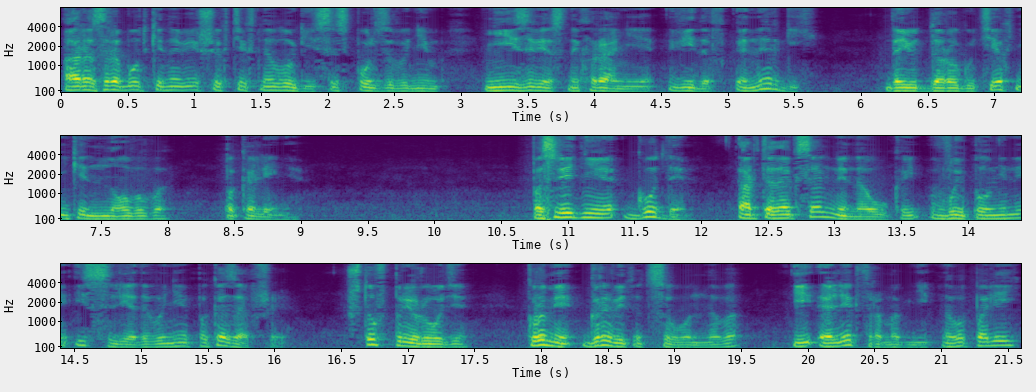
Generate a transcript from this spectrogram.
а разработки новейших технологий с использованием неизвестных ранее видов энергий дают дорогу технике нового поколения. Последние годы ортодоксальной наукой выполнены исследования, показавшие, что в природе, кроме гравитационного и электромагнитного полей,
